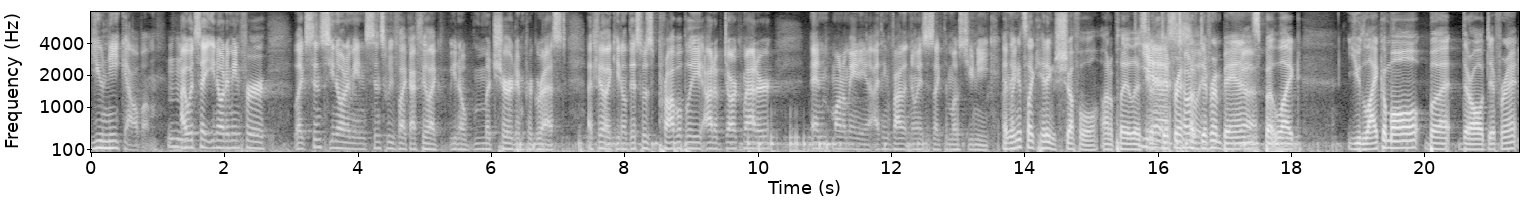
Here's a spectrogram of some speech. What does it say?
unique album. Mm-hmm. I would say, you know what I mean, for like since you know what I mean, since we've like I feel like, you know, matured and progressed, I feel like, you know, this was probably out of Dark Matter and Monomania, I think Violent Noise is like the most unique. I think it's like hitting shuffle on a playlist Yes, of different totally. of different bands, Yeah. but like you like them all, but they're all different.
